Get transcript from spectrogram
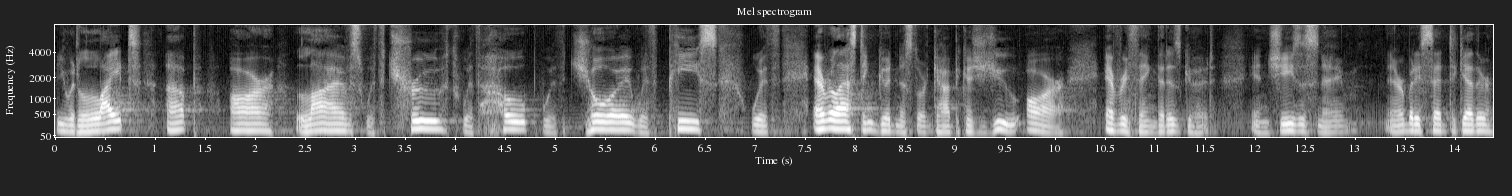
You would light up our lives with truth, with hope, with joy, with peace, with everlasting goodness, Lord God, because you are everything that is good. In Jesus' name. And everybody said together,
